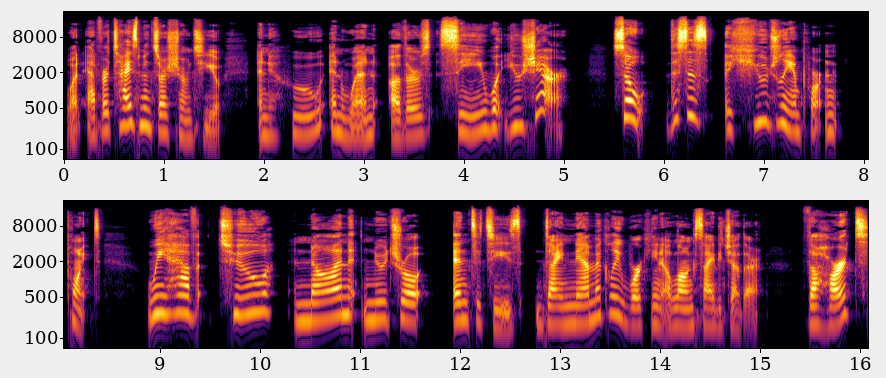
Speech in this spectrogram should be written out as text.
what advertisements are shown to you, and who and when others see what you share. So, this is a hugely important point. We have two non neutral entities dynamically working alongside each other the heart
